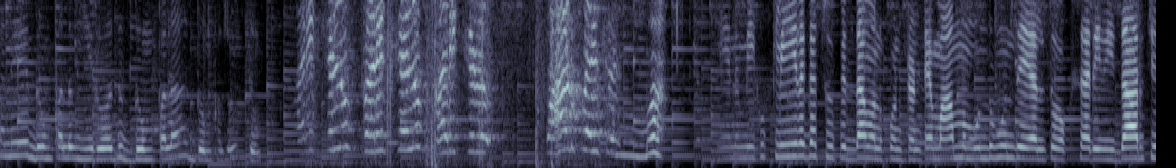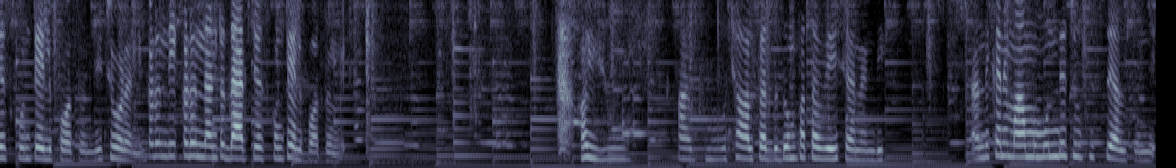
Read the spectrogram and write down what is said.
దుంపలే. దుంపలు ఈరోజు దుంపల దుంపలు దుంపలు పరీక్షలు పరీక్షలు పరీక్షలు. పాడు పరీక్షలు. అమ్మా! నేను మీకు క్లియర్గా చూపిద్దాం అనుకుంటుంటే మా అమ్మ ముందు ముందే వెళ్తూ ఒకసారి ఇవి దారి చేసుకుంటూ వెళ్ళిపోతుంది. చూడండి. ఇక్కడ ఉంది ఇక్కడ ఉంది అంటూ దారి చేసుకుంటూ వెళ్ళిపోతుంది. అయ్యో చాలా పెద్ద దుంప తవ్వేశానండి అందుకని మా అమ్మ ముందే చూపిస్తూ వెళ్తుంది.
